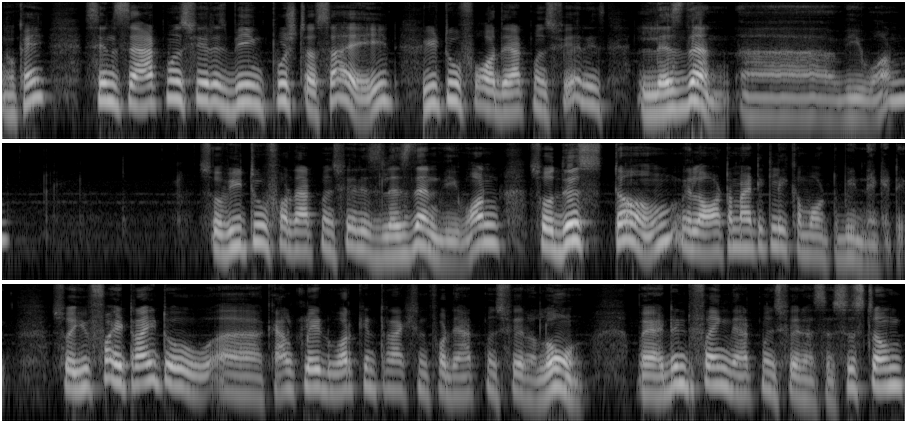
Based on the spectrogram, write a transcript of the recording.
okay. Since the atmosphere is being pushed aside V2 for the atmosphere is less than uh, V1. So, V2 for the atmosphere is less than V1. So, this term will automatically come out to be negative. So, if I try to uh, calculate work interaction for the atmosphere alone by identifying the atmosphere as a system,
